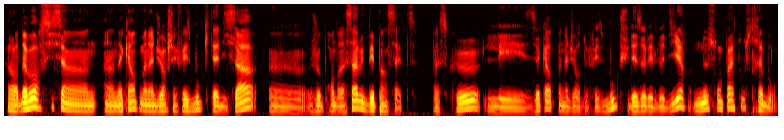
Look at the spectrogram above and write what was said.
Alors d'abord, si c'est un, account manager chez Facebook qui t'a dit ça, euh, je prendrai ça avec des pincettes parce que les account managers de Facebook, je suis désolé de le dire, ne sont pas tous très bons.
